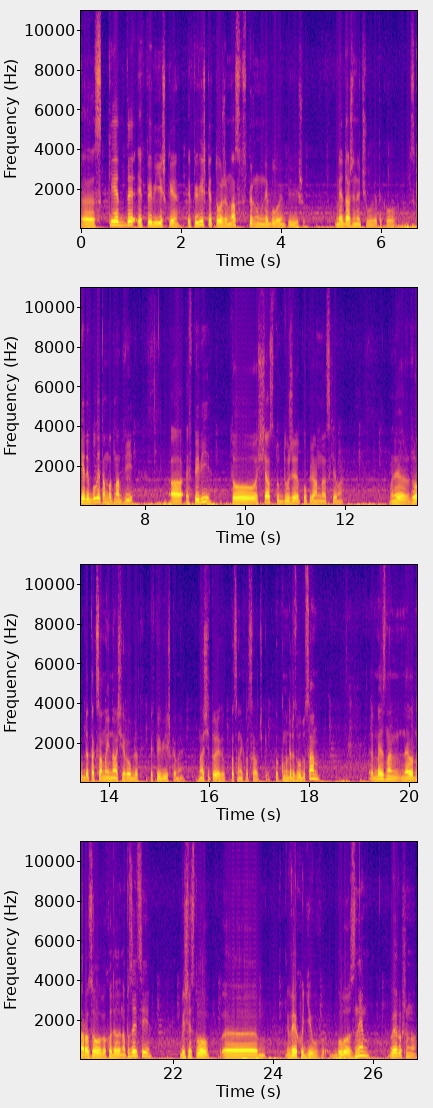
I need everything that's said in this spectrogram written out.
Е, Скиди FPV-шки. FPV-шки теж. У нас в спірному не було FPV-шок. Ми навіть не чули такого. Скиди були там одна-дві, а FPV, то зараз тут дуже популярна схема. Вони роблять так само і наші роблять FPV-шками. Наші то як пацани красавчики. Командир зводу сам. Ми з ним неодноразово виходили на позиції. Більшість е, виходів було з ним вирушено.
